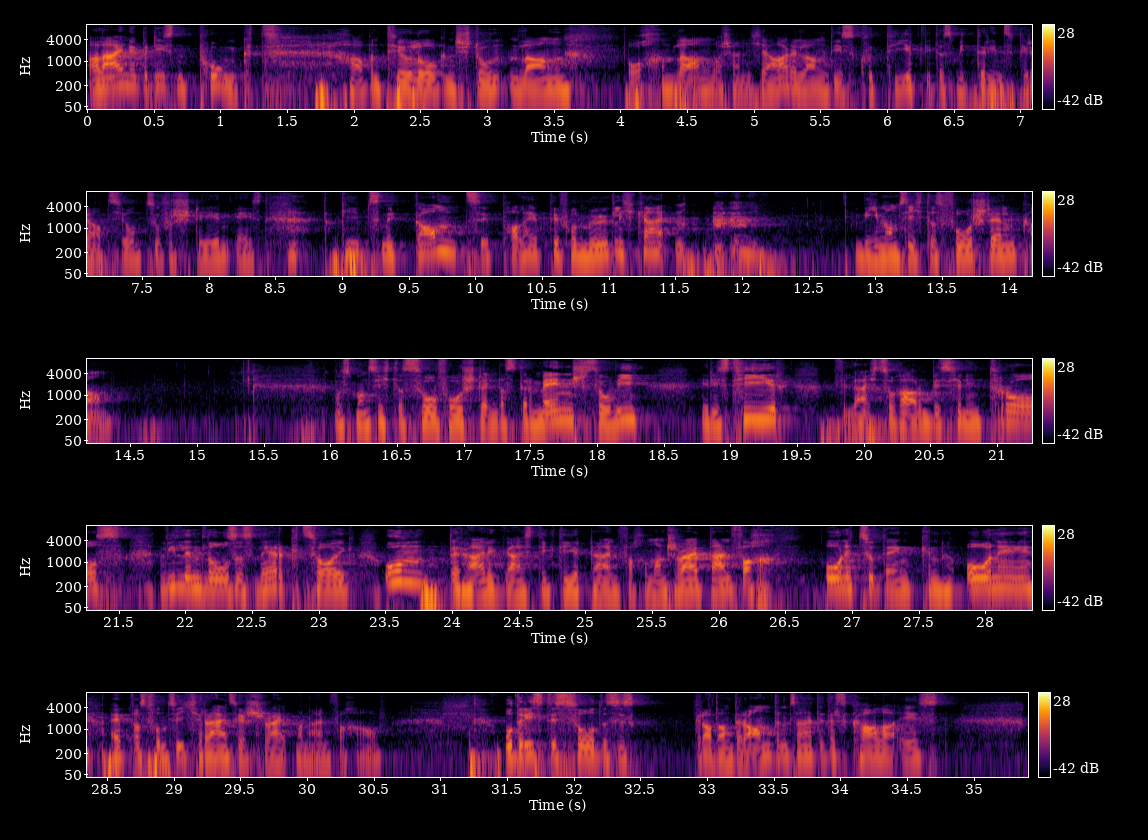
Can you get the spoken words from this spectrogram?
Allein über diesen Punkt haben Theologen stundenlang, wochenlang, wahrscheinlich jahrelang diskutiert, wie das mit der Inspiration zu verstehen ist. Da gibt es eine ganze Palette von Möglichkeiten, wie man sich das vorstellen kann. Muss man sich das so vorstellen, dass der Mensch, so wie er ist hier, vielleicht sogar ein bisschen in Trance, willenloses Werkzeug und der Heilige Geist diktiert einfach. Und man schreibt einfach ohne zu denken, ohne etwas von sich rein, schreibt man einfach auf. Oder ist es so, dass es gerade an der anderen Seite der Skala ist,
